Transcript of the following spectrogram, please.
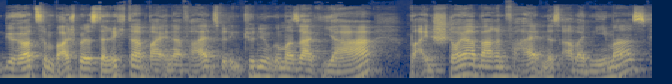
gehört zum Beispiel, dass der Richter bei einer verhaltensbedingten Kündigung immer sagt, ja, bei einem steuerbaren Verhalten des Arbeitnehmers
